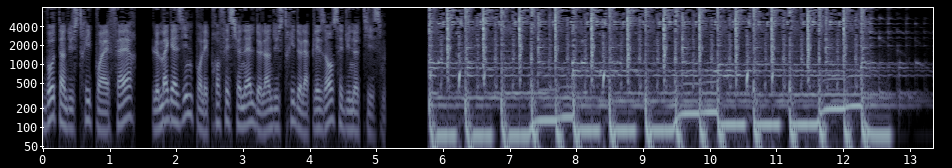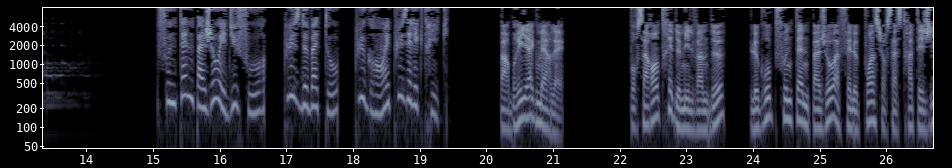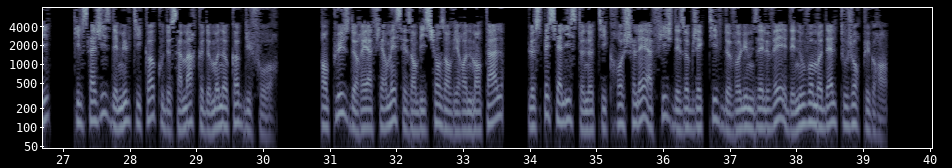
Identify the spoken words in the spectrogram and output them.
Boatindustrie.fr, le magazine pour les professionnels de l'industrie de la plaisance et du nautisme. Fontaine Pajot et Dufour, plus de bateaux, plus grands et plus électriques. Par Briag Merlet. Pour sa rentrée 2022, le groupe Fontaine Pajot a fait le point sur sa stratégie, qu'il s'agisse des multicoques ou de sa marque de monocoque Dufour. En plus de réaffirmer ses ambitions environnementales, le spécialiste nautique Rochelet affiche des objectifs de volumes élevés et des nouveaux modèles toujours plus grands.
